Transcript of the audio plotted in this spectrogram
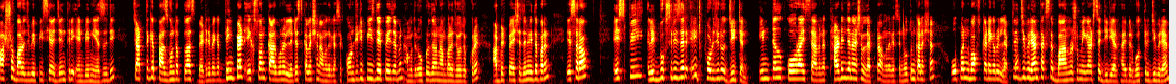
পাঁচশো বারো জিবি পিসিআই জেন থ্রি এনবিএমই এসএসডি চার থেকে পাঁচ ঘণ্টা plus battery backup ThinkPad X one কার্বনের লেটেস্ট কালেকশন আমাদের কাছে কোয়ান্টিটি পিস দিয়ে পেয়ে যাবেন। আমাদের ওপরে দেওয়া নাম্বারে যোগাযোগ করে আপডেট প্রাইসটা জেনে নিতে পারেন। এছাড়াও এইচপি এলিটবুক সিরিজের eight four zero G ten Intel core i সেভেনের থার্টিন জেনারেশন ল্যাপটপ আমাদের কাছে নতুন collection open box category laptop GB RAM থাকছে, বান্নশো মেগাহার্সের ডিডিআর ফাইভের বত্রিশ GB RAM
